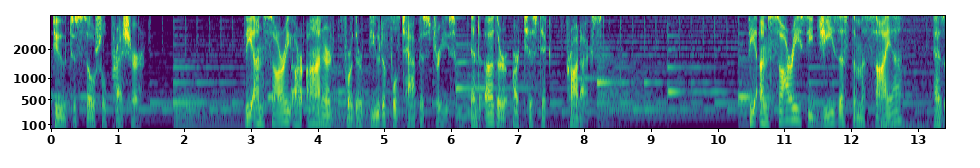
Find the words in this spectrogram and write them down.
due to social pressure. The Ansari are honored for their beautiful tapestries and other artistic products. The Ansari see Jesus the Messiah as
